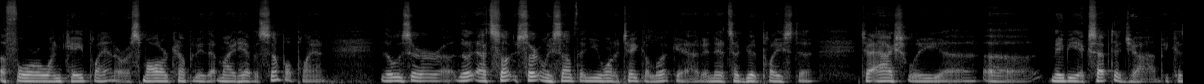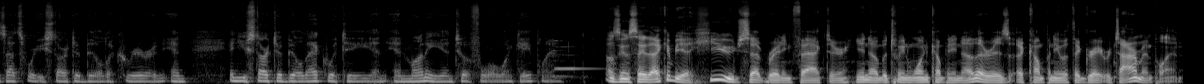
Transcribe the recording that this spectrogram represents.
a 401k plan or a smaller company that might have a simple plan. Those are uh, that's so, certainly something you want to take a look at, and it's a good place to to actually uh, uh, maybe accept a job because that's where you start to build a career and and, and you start to build equity and, and money into a 401k plan. I was going to say that could be a huge separating factor, you know, between one company and another is a company with a great retirement plan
